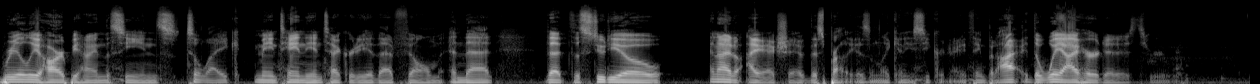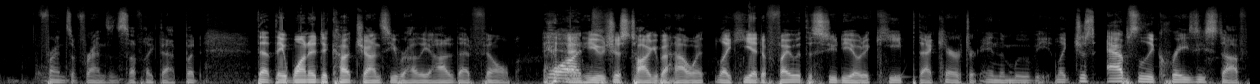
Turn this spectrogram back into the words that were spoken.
really hard behind the scenes to like maintain the integrity of that film and that that the studio and I don't, I actually this probably isn't like any secret or anything but I the way I heard it is through friends of friends and stuff like that but that they wanted to cut John C. Reilly out of that film. What? and he was just talking about how it like he had to fight with the studio to keep that character in the movie. Like just absolutely crazy stuff.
